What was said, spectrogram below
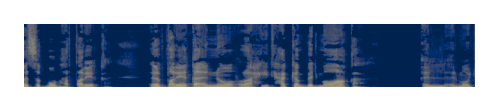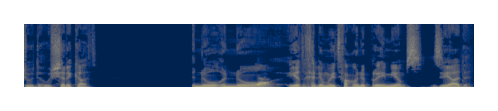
بس مو بهالطريقة. بطريقة إنه راح يتحكم بالمواقع الموجودة والشركات. إنه إنه يخليهم يدفعون premiums زيادة.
